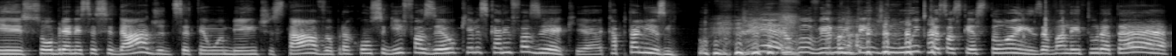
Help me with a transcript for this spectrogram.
e sobre a necessidade de você ter um ambiente estável para conseguir fazer o que eles querem fazer, que é capitalismo. e o governo entende muito que essas questões, é uma leitura até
